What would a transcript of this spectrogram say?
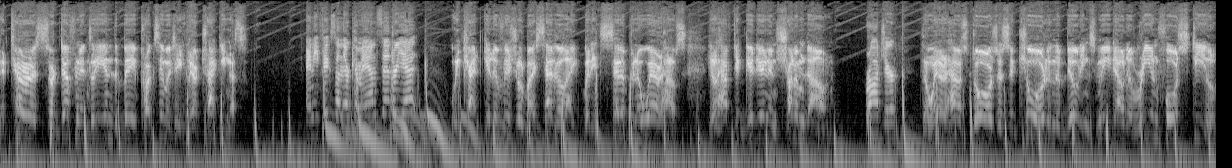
The terrorists are definitely in the Bay proximity. They're tracking us. Any fix on their command center yet? We can't get a visual by satellite, but it's set up in a warehouse. You'll have to get in and shut them down. Roger. The warehouse doors are secured and the building's made out of reinforced steel.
